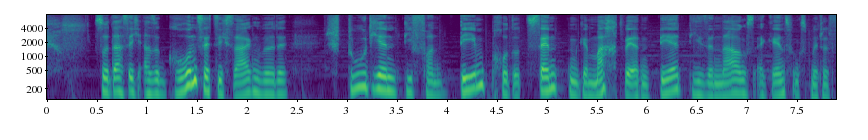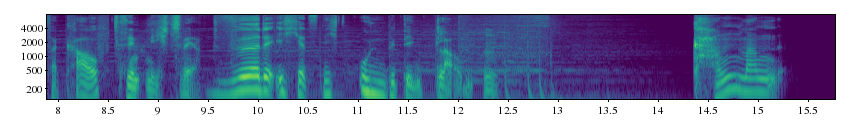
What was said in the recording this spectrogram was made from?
sodass ich also grundsätzlich sagen würde, Studien, die von dem Produzenten gemacht werden, der diese Nahrungsergänzungsmittel verkauft, sind nichts wert. Würde ich jetzt nicht unbedingt glauben. Hm. Kann man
